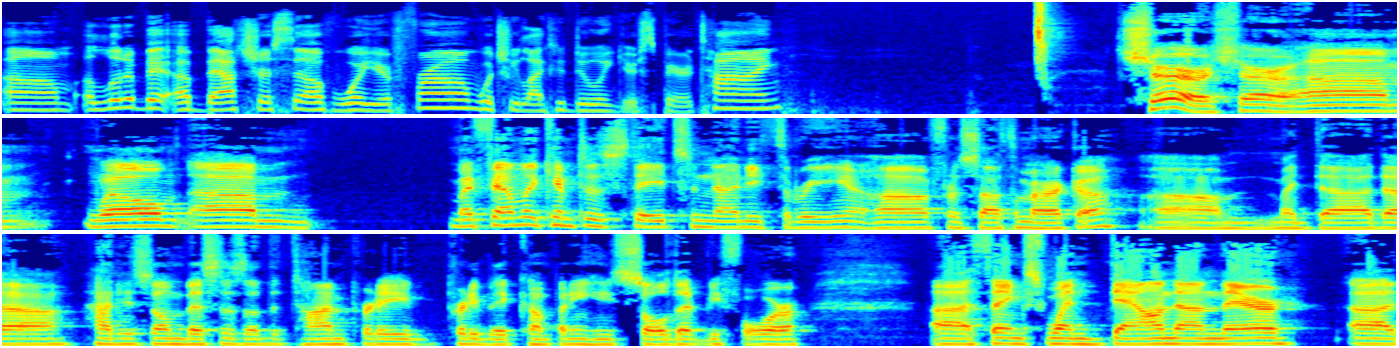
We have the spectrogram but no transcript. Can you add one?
um, a little bit about yourself, where you're from, what you like to do in your spare time? sure, sure. Um, well, um, my family came to the States in 93 uh, from South America. Um, my dad uh, had his own business at the time, pretty pretty big company. He sold it before uh, things went down down there uh,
